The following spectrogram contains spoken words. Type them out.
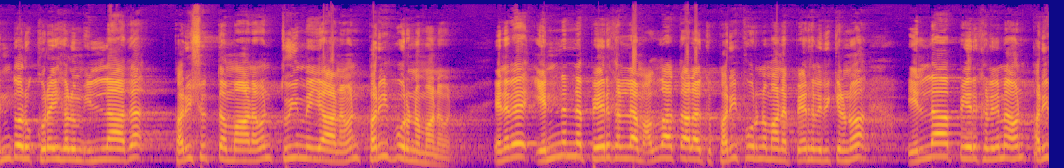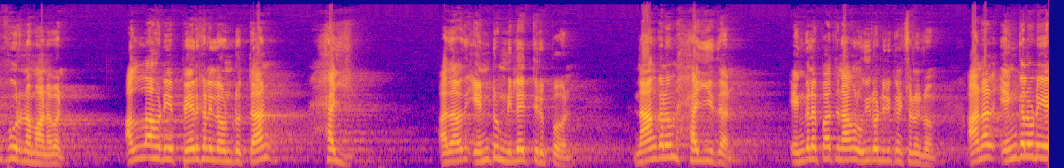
எந்த ஒரு குறைகளும் இல்லாத பரிசுத்தமானவன் தூய்மையானவன் பரிபூர்ணமானவன். எனவே என்னென்ன பேர்கள்லாம் அல்லா தாலாவுக்கு பரிபூர்ணமான பேர்கள் இருக்கிறனோ எல்லா பெயர்களிலுமே அவன் பரிபூர்ணமானவன். அல்லாஹுடைய பெயர்களில் ஒன்று தான் ஹை. அதாவது என்றும் நிலைத்திருப்பவன். நாங்களும் ஹை தான். எங்களை பார்த்து நாங்கள் உயிரோடு இருக்கோம்னு சொல்லுகிறோம். ஆனால் எங்களுடைய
